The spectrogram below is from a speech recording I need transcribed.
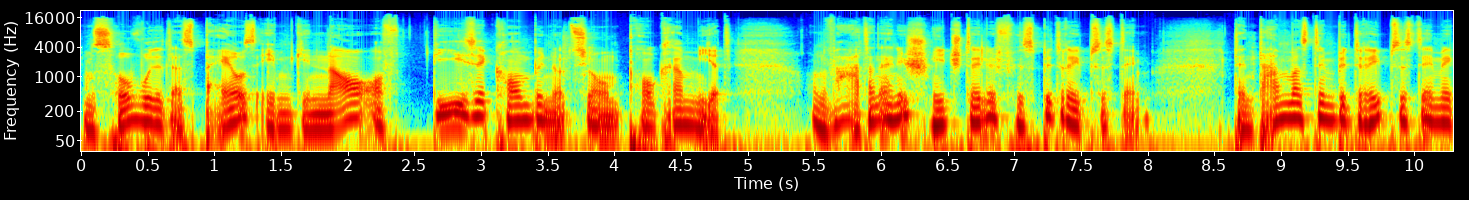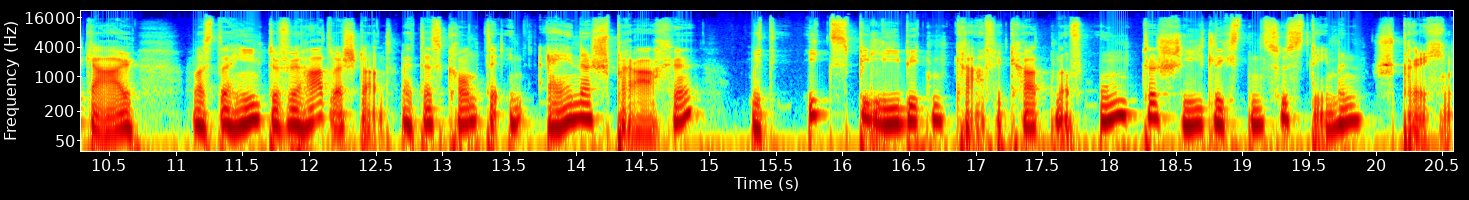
Und so wurde das BIOS eben genau auf diese Kombination programmiert und war dann eine Schnittstelle fürs Betriebssystem. Denn dann war es dem Betriebssystem egal, was dahinter für Hardware stand, weil das konnte in einer Sprache mit x beliebigen Grafikkarten auf unterschiedlichsten Systemen sprechen.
